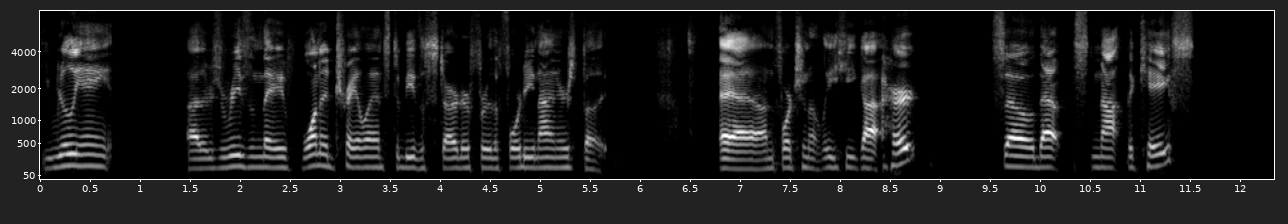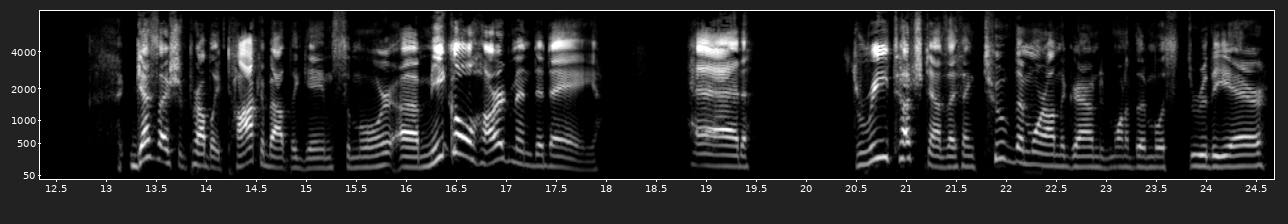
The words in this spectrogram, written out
He really ain't. Uh, there's a reason they wanted Trey Lance to be the starter for the 49ers, but uh, unfortunately he got hurt. So that's not the case. Guess I should probably talk about the game some more. Uh, Mecole Hardman today had three touchdowns. I think two of them were on the ground and one of them was through the air.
